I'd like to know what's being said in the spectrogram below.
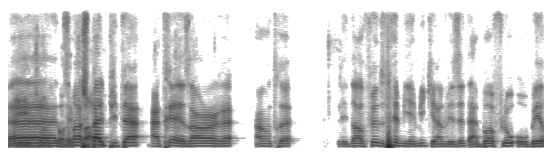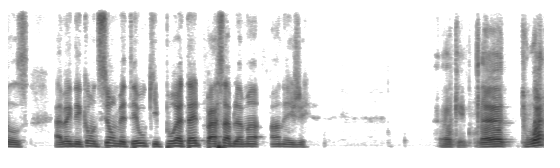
Euh, dimanche palpitant à 13h entre les Dolphins de Miami qui rendent visite à Buffalo aux Bills avec des conditions météo qui pourraient être passablement enneigées. OK. Euh, toi,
